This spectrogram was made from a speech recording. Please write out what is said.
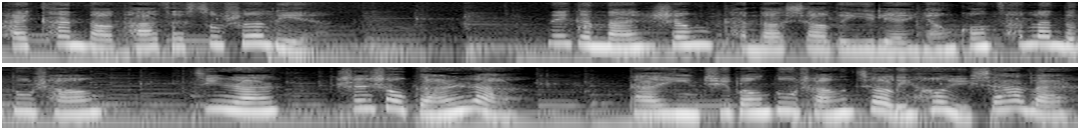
还看到他在宿舍里。那个男生看到笑得一脸阳光灿烂的杜长，竟然深受感染。答应去帮杜长叫林浩宇下来。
